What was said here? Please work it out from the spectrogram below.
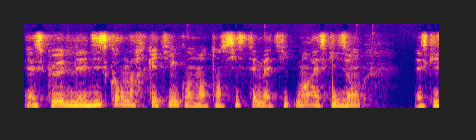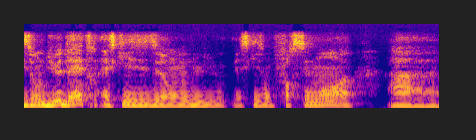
Est-ce que les discours marketing qu'on entend systématiquement, est-ce qu'ils ont, est-ce qu'ils ont lieu d'être? Est-ce qu'ils ont, est-ce qu'ils ont forcément euh, à,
